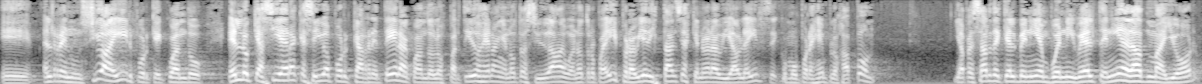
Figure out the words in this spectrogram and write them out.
eh, él renunció a ir porque cuando él lo que hacía era que se iba por carretera cuando los partidos eran en otra ciudad o en otro país, pero había distancias que no era viable irse, como por ejemplo Japón. Y a pesar de que él venía en buen nivel, tenía edad mayor,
